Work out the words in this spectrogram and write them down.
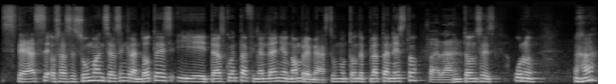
se hace, o sea, se suman, se hacen grandotes y te das cuenta a final de año, no hombre, me gasté un montón de plata en esto. Para. Entonces, uno, Ajá.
